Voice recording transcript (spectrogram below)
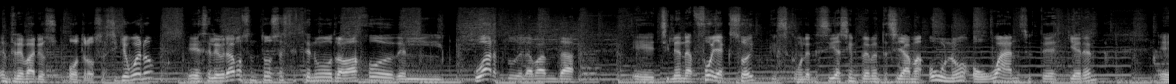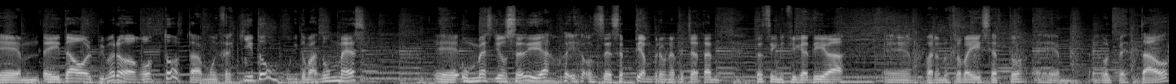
entre varios otros. Así que bueno, eh, celebramos entonces este nuevo trabajo del cuarto de la banda eh, chilena Foyaxoid, que como les decía simplemente se llama Uno o One si ustedes quieren, editado el primero de agosto, está muy fresquito, un poquito más de un mes. Eh, un mes y 11 días, 11 de septiembre, una fecha tan, tan significativa eh, para nuestro país, ¿cierto? Eh, el golpe de Estado.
